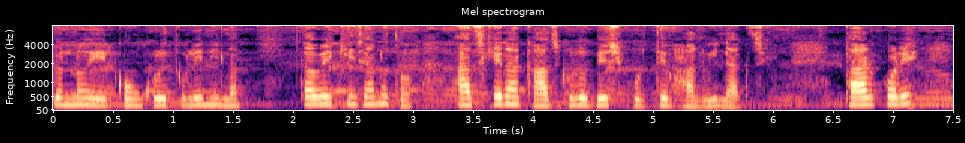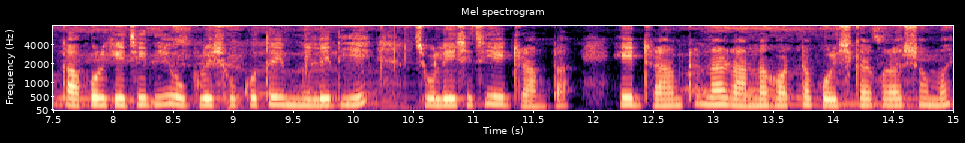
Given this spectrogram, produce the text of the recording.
জন্য এরকম করে তুলে নিলাম। তবে কি জানো তো আজকে না কাজগুলো বেশ করতে ভালোই লাগছে। তারপরে কাপড় কেচে দিয়ে উপরে শুকোতে মেলে দিয়ে চলে এসেছি এই ড্রামটা। এই ড্রামটা না রান্নাঘরটা পরিষ্কার করার সময়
